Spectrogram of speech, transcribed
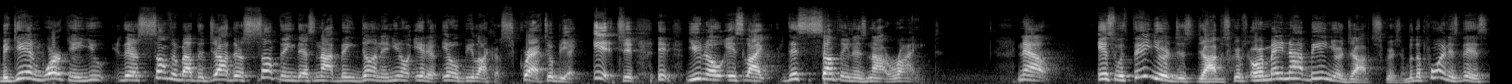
begin working you there's something about the job there's something that's not being done and you know it'll, it'll be like a scratch it'll be an itch. It, it you know it's like this something is not right. Now it's within your job description or it may not be in your job description but the point is this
